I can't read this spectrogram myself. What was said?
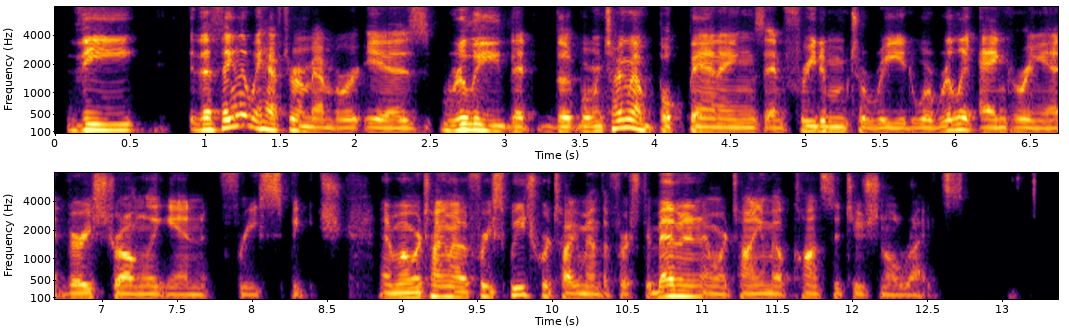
the the thing that we have to remember is really that the, when we're talking about book bannings and freedom to read, we're really anchoring it very strongly in free speech. And when we're talking about free speech, we're talking about the First Amendment and we're talking about constitutional rights.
